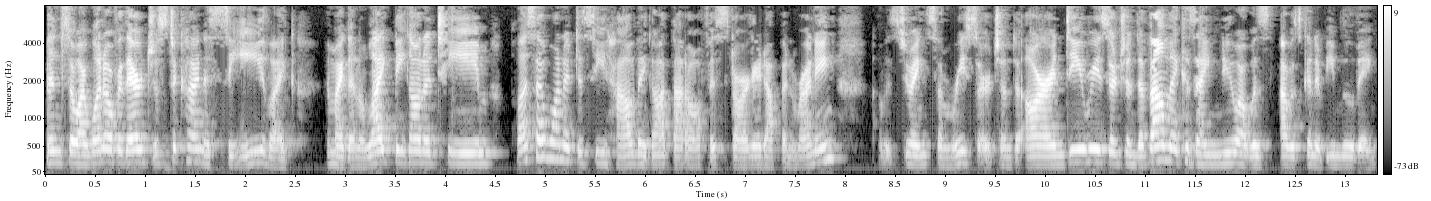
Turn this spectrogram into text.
And so I went over there just to kind of see like Am I going to like being on a team? Plus, I wanted to see how they got that office started up and running. I was doing some research into R and D, research and development, because I knew I was I was going to be moving.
